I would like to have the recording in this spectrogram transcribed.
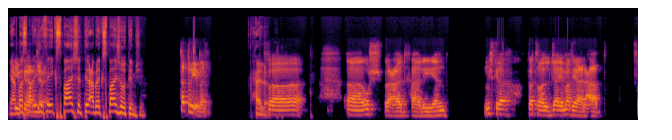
يعني بس يمكن ما يجي. في expansion تلعب ال expansion وتمشي. تقريبا. حلو. ف آه وش بعد حاليا؟ المشكلة الفترة الجاية ما فيها ألعاب ف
